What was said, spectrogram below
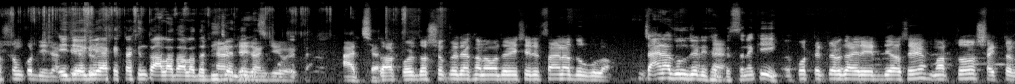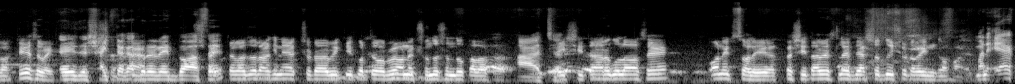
অসংখ্য ডিজাইন এই যে এগুলি এক একটা কিন্তু আলাদা আলাদা ডিজাইন জি আচ্ছা। তারপরে দর্শকরা দেখান আমাদের এই সেটি চায়না দুলগুলা। চায়না দুল যেটি হ্যাঁ। থাকতেছে নাকি? প্রত্যেকটার গায়ে রেট দেওয়া আছে মাত্র ষাট টাকা ঠিক আছে ভাই? এই যে ষাট টাকা হ্যাঁ। করে রেট দেওয়া আছে। ষাট টাকা জোড়া কিনে একশো টাকা বিক্রি করতে পারবে অনেক সুন্দর সুন্দর কালার আচ্ছা। এই সীতাহারগুলো আছে অনেক চলে। একটা সীতা বেচলে দেড়শো দুইশো টাকা ইনকাম হয়। মানে এক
